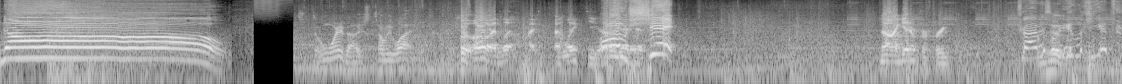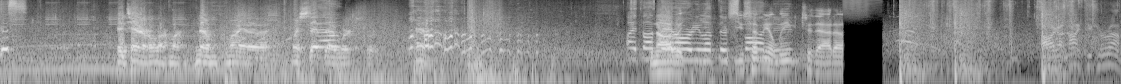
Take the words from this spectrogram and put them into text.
No! Don't worry about it. Just tell me why. Oh, oh I, li I, I like the. Uh, Oh yeah, yeah. shit! No, I get him for free. Travis, are you looking at this? Hey Tanner, hold on, hold on. No, my uh, my stepdad works for. Tanner. I thought No, they had but already left their spawn. You sent me a dude. link to that. Uh... Oh, I got knifed. You can run.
